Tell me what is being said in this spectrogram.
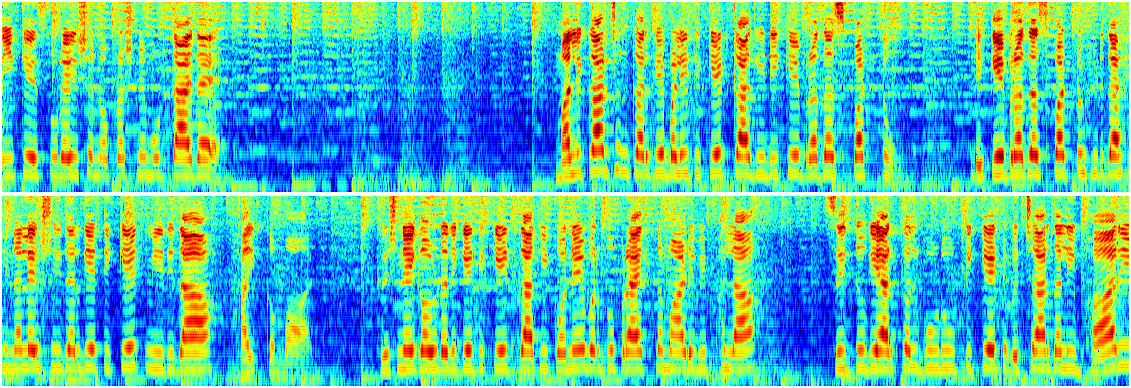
ಡಿಕೆ ಸುರೇಶ್ ಅನ್ನೋ ಪ್ರಶ್ನೆ ಮೂಡ್ತಾ ಇದೆ. ಮಲ್ಲಿಕಾರ್ಜುನ್ ಖರ್ಗೆ ಬಳಿ ಟಿಕೆಟ್ಗಾಗಿ ಡಿಕೆ ಬ್ರದರ್ಸ್ ಪಟ್ಟು. ಡಿಕೆ ಬ್ರದರ್ಸ್ ಪಟ್ಟು ಹಿಡಿದ ಹಿನ್ನೆಲೆ ಶ್ರೀಧರ್ಗೆ ಟಿಕೆಟ್ ನೀಡಿದ ಹೈಕಮಾಂಡ್. ಕೃಷ್ಣೇಗೌಡರಿಗೆ ಟಿಕೆಟ್ಗಾಗಿ ಕೊನೆವರೆಗೂ ಪ್ರಯತ್ನ ಮಾಡಿ ವಿಫಲ. ಸಿದ್ದುಗೆ ಅರ್ಕಲ್ಗೂಡು ಟಿಕೆಟ್ ವಿಚಾರದಲ್ಲಿ ಭಾರಿ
